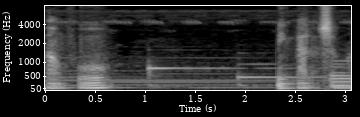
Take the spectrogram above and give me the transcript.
仿佛明白了什么。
